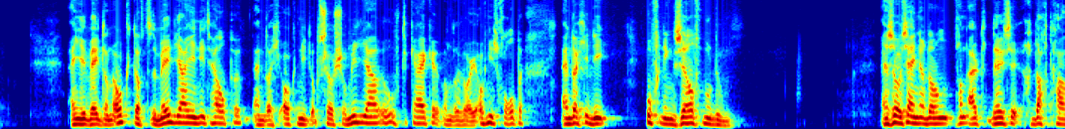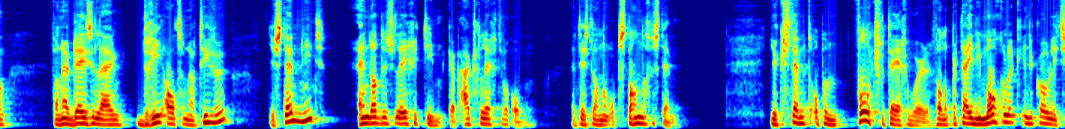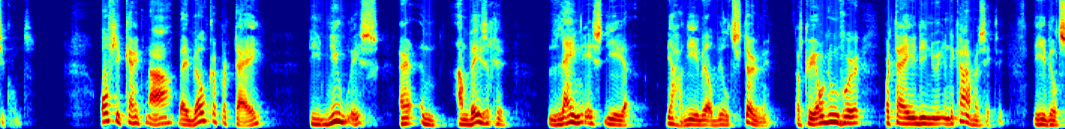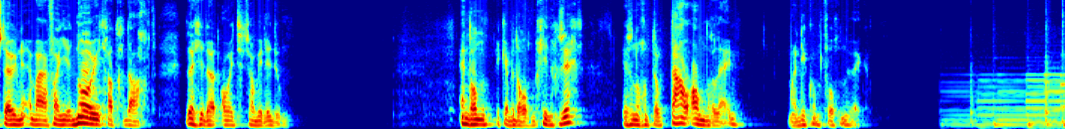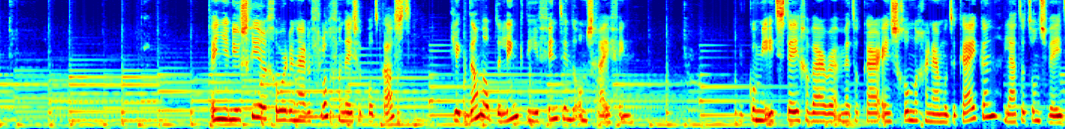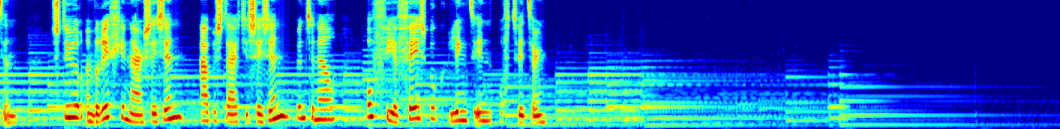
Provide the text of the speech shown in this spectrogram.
En je weet dan ook dat de media je niet helpen en dat je ook niet op social media hoeft te kijken, want dan word je ook niet geholpen. En dat je die oefening zelf moet doen. En zo zijn er dan vanuit deze gedachtegang, vanuit deze lijn, drie alternatieven. Je stemt niet en dat is legitiem. Ik heb uitgelegd waarom. Het is dan een opstandige stem. Je stemt op een volksvertegenwoordiger van een partij die mogelijk in de coalitie komt. Of je kijkt na bij welke partij die nieuw is, er een aanwezige lijn is die je, ja, die je wel wilt steunen. Dat kun je ook doen voor partijen die nu in de Kamer zitten, die je wilt steunen en waarvan je nooit had gedacht dat je dat ooit zou willen doen. En dan, ik heb het al in het begin gezegd, is er nog een totaal andere lijn, maar die komt volgende week. Ben je nieuwsgierig geworden naar de vlog van deze podcast? Klik dan op de link die je vindt in de omschrijving. Kom je iets tegen waar we met elkaar eens grondiger naar moeten kijken? Laat het ons weten. Stuur een berichtje naar czen, of via Facebook, LinkedIn of Twitter.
